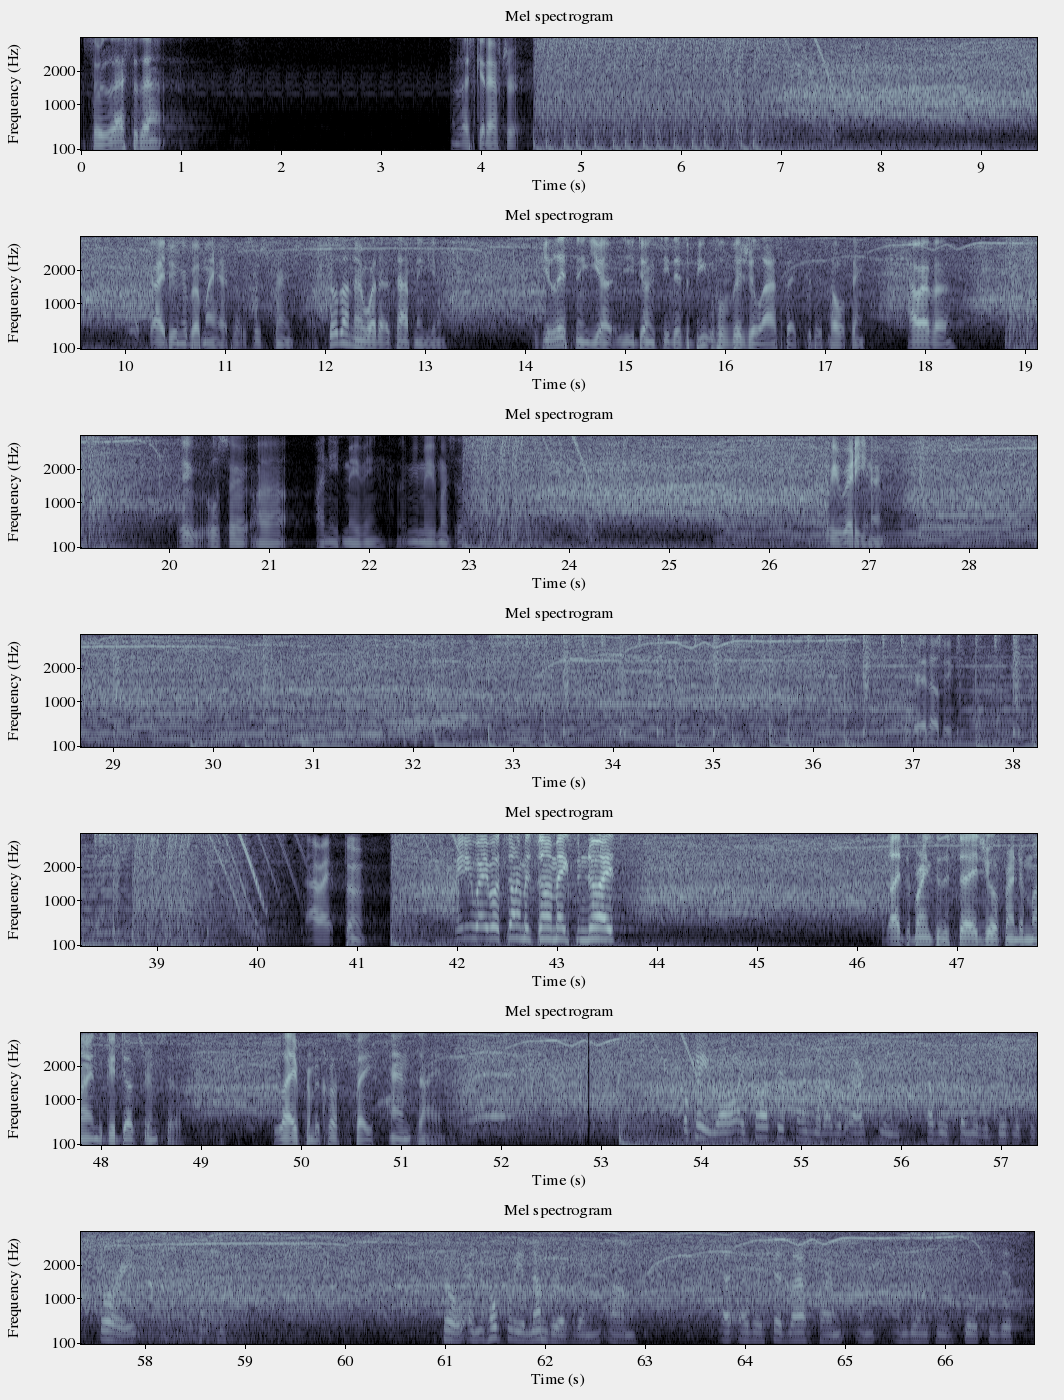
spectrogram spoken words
So less of that. And let's get after it. Guy doing above my head. That was so strange. I still don't know why that's happening, you know. If you're listening, you, you don't see there's a beautiful visual aspect to this whole thing. However, ooh, also, uh, I need moving. Let me move myself. We ready, you know? Okay, that'll do. All right, boom. Anyway, Autonomous Zone, make some noise. I'd like to bring to the stage your friend of mine, the good doctor himself, live from across space and time. Okay, well, I thought this time that I would actually cover some of the biblical stories. so, and hopefully a number of them. Um, as I said last time, I'm, I'm going to go through this,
